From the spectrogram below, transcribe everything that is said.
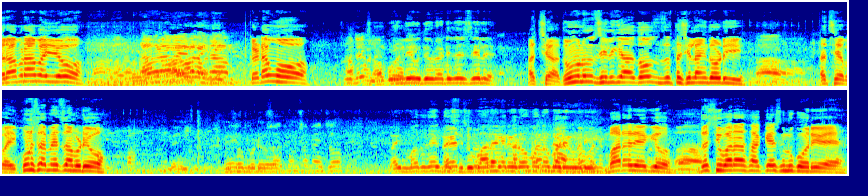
राम राम भाइयो। कड़म हो। उद्योगराठी तहसील अच्छा दोनों तो सिल गया दो तहसील दौड़ी। अच्छा भाई कौन सा मैच में बड़े हो भाई मत देख दस दोबारा करे रो मत बड़ी होनी बारह रह गयो। दस बारह सा केस हो रही है।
